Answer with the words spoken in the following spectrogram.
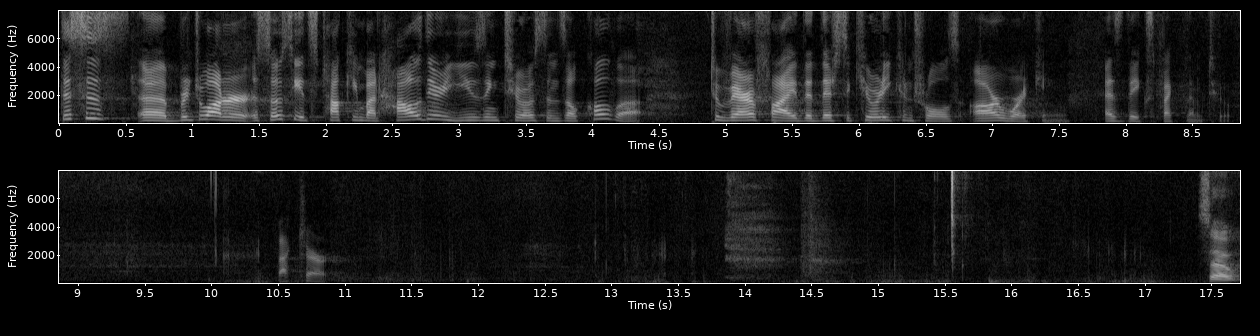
this is uh, Bridgewater Associates talking about how they're using Tiros and Zelkova to verify that their security controls are working as they expect them to. Back to Eric. So,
